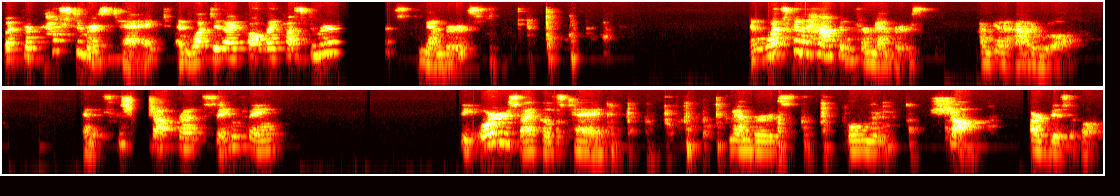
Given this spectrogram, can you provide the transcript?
But for customers tagged, and what did I call my customers? Members. And what's going to happen for members? I'm going to add a rule. And it's the shop front, same thing, the order cycles tag members only shop are visible.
